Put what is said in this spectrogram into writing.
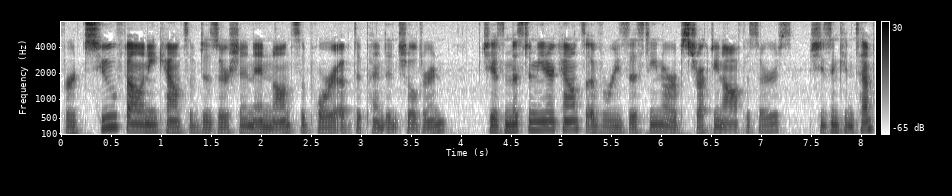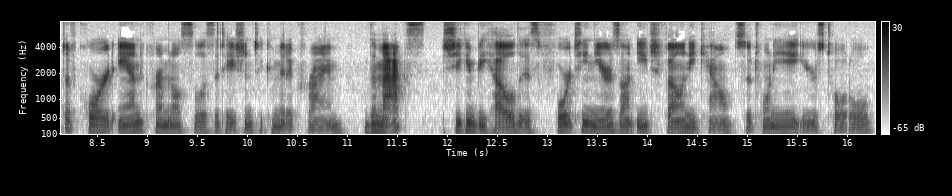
for two felony counts of desertion and non support of dependent children. She has misdemeanor counts of resisting or obstructing officers. She's in contempt of court and criminal solicitation to commit a crime. The max she can be held is 14 years on each felony count, so 28 years total.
